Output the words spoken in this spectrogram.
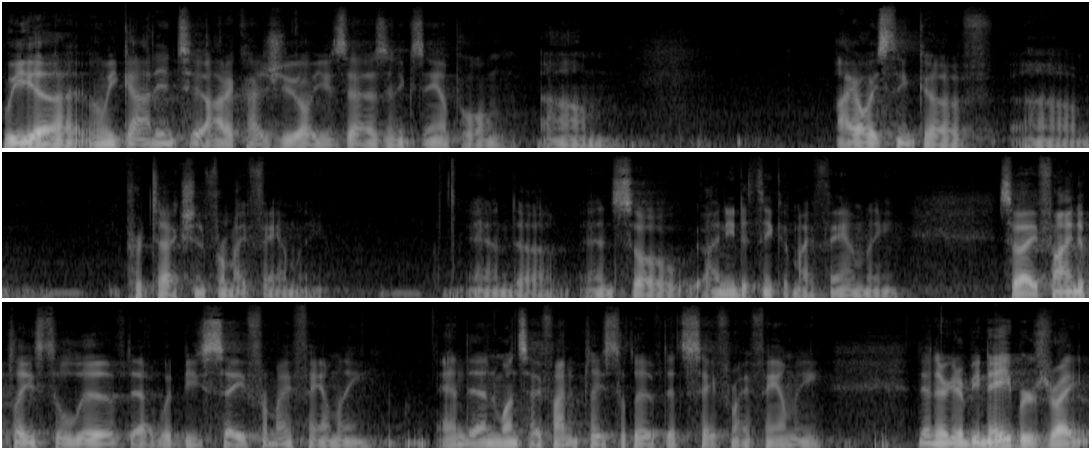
we uh, when we got into Aracaju, I'll use that as an example. Um, I always think of um, protection for my family, and uh, and so I need to think of my family. So I find a place to live that would be safe for my family. And then once I find a place to live that's safe for my family, then they're going to be neighbors, right?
